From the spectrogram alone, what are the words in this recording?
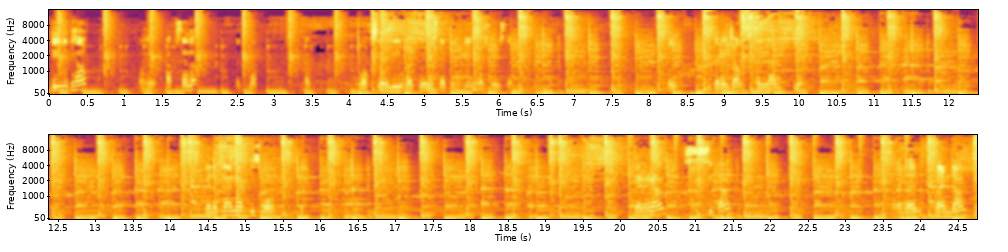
Do you need help? Okay, up, stand up. Let's walk. Up. Walk slowly, watch where you're stepping, okay? Watch where you step. Okay, you're gonna jump and land here. Gonna climb up this wall. Turn around, sit down, and then climb down.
